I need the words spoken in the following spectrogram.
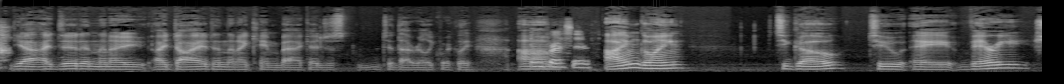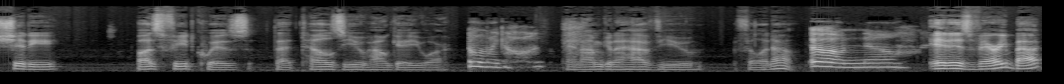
Yeah, I did, and then I I died, and then I came back. I just did that really quickly. Um, Impressive. I'm going to go to a very shitty BuzzFeed quiz that tells you how gay you are. Oh my god. And I'm going to have you fill it out. Oh no. It is very bad.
